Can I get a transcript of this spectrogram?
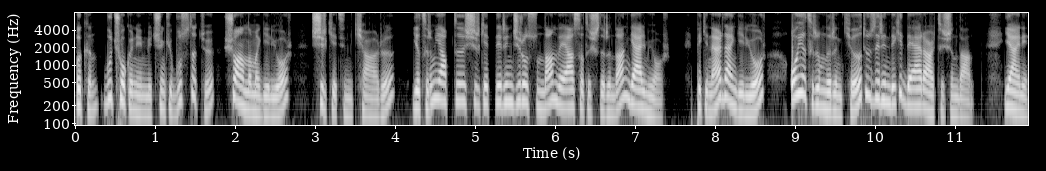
Bakın bu çok önemli çünkü bu statü şu anlama geliyor. Şirketin karı, yatırım yaptığı şirketlerin cirosundan veya satışlarından gelmiyor. Peki nereden geliyor? O yatırımların kağıt üzerindeki değer artışından. Yani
